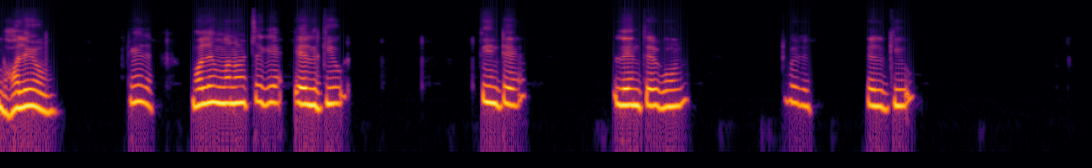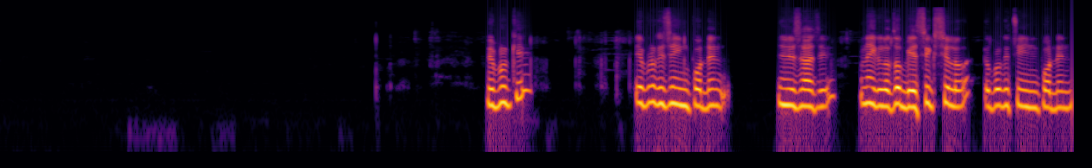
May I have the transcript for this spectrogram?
ভলিউম ঠিক আছে? ভলিউম মানে হচ্ছে গিয়ে এল কিউ তিনটে লেন্থের গুণ, ঠিক আছে? এল কিউ এরপর কি? এরপর কিছু ইম্পর্টেন্ট জিনিস আছে। মানে এগুলো তো বেসিক ছিল। এরপর কিছু ইম্পর্টেন্ট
